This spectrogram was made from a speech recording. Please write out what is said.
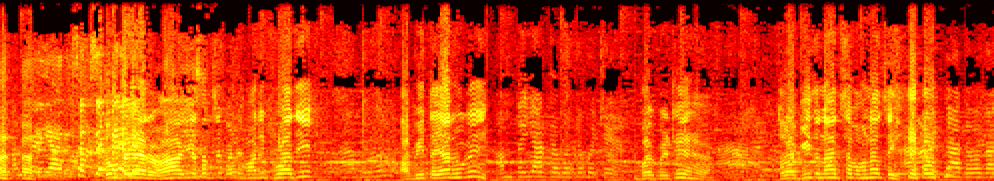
तैयार है। सबसे तुम तैयार हो। हाँ ये सबसे पहले हमारी फुआ जी हाँ अभी तैयार हो गई? हम तैयार बैठे हैं। बैठे हैं? हाँ। थोड़ा गीत नाच सब होना चाहिए। तो होगा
